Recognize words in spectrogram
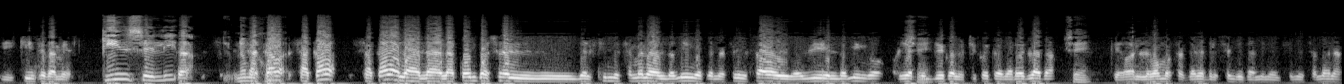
y 15 también. 15 litros. No sacaba, sacaba, sacaba la, la, la, cuenta ya el, del fin de semana del domingo, que me fui el sábado y volví el domingo. Hoy sí. cumplí con los chicos de Mar del Plata, sí. que bueno, lo vamos a tener presente también el fin de semana.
